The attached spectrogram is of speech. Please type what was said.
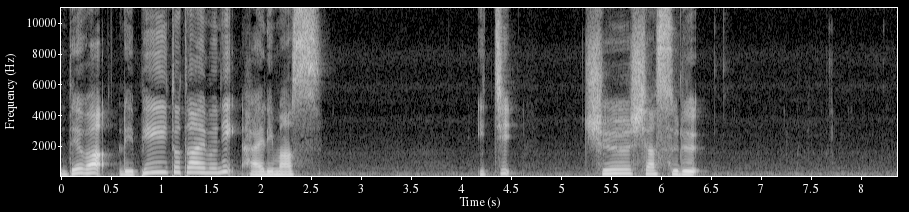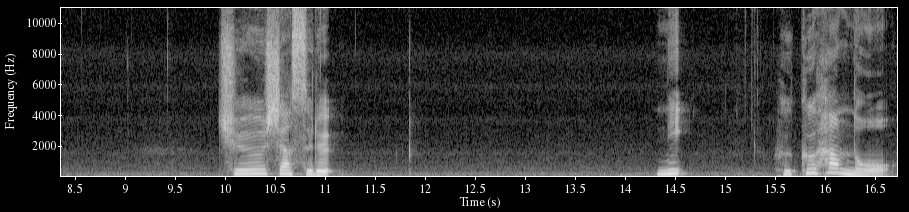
では、リピートタイムに入ります。1、注射する。注射する。二、副反応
